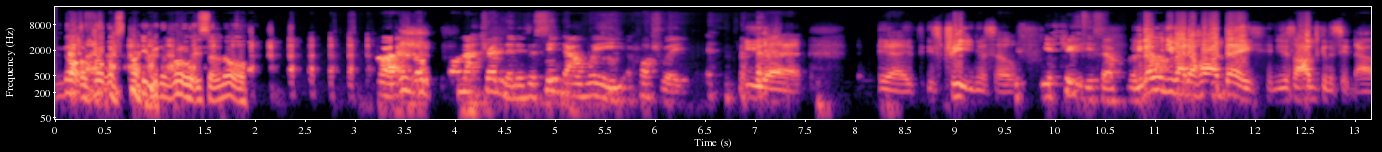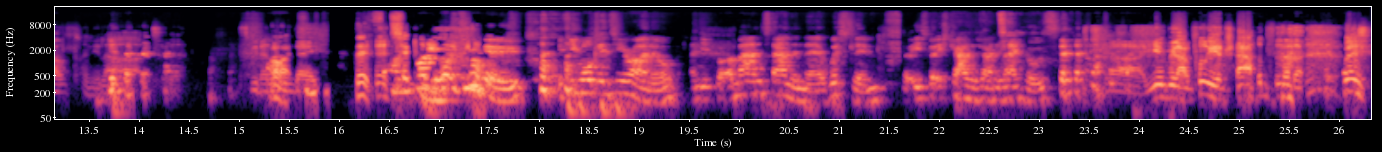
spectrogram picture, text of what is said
not a rule. It's not even a rule. It's a law. All right. On, on that trend, then is a sit down wee a posh wee? yeah, yeah, it's treating yourself. You've treated yourself. You know when you've had a hard day and you're just like, I'm just gonna sit down, and you're like, oh, it's been a long Alright. day. What, what would you do if you walk into your urinal and you've got a man standing there whistling, but he's got his trousers around his ankles? Uh, you'd be like, pull your trousers. up. But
